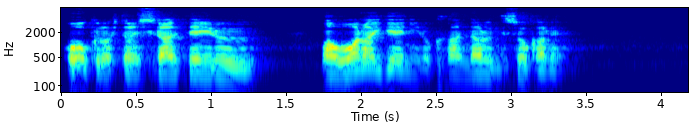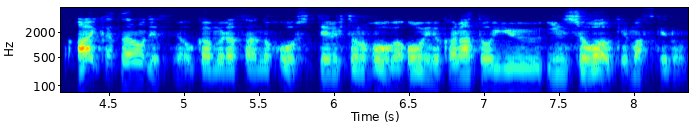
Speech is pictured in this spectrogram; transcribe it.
多くの人に知られている、まあ、お笑い芸人の方になるんでしょうかね。相方のですね岡村さんの方を知ってる人の方が多いのかなという印象は受けますけどね、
